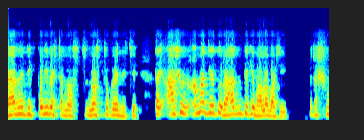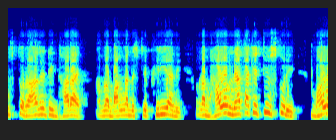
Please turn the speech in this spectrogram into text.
রাজনৈতিক পরিবেশটা নষ্ট নষ্ট করে দিচ্ছে। তাই আসুন, আমরা যেহেতু রাজনীতিকে ভালোবাসি একটা সুস্থ রাজনৈতিক ধারায় আমরা বাংলাদেশকে ফিরিয়ে আনি। আমরা ভালো নেতাকে চুজ করি, ভালো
